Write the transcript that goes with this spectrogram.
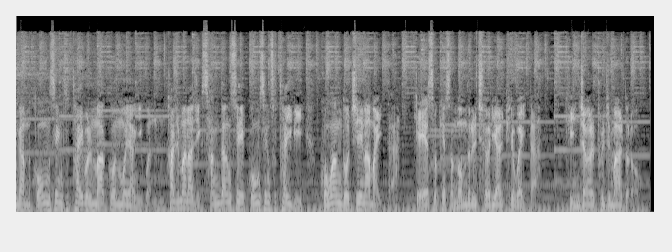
통신감 공생수 타입을 맡고 온 모양이군. 하지만 아직 상당수의 공생수 타입이 공항 도치에 남아 있다. 계속해서 놈들을 처리할 필요가 있다. 긴장을 풀지 말도록.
